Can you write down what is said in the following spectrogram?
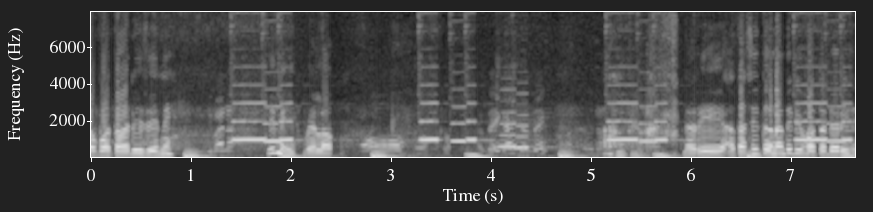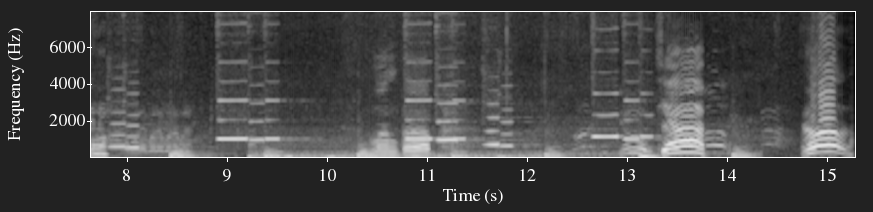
foto-foto di sini Di mana? ini belok Oh, santai kan, santai. Belok. dari atas itu nanti difoto dari sini Boleh, boleh, boleh, boleh. mantap Yuk. siap yuk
